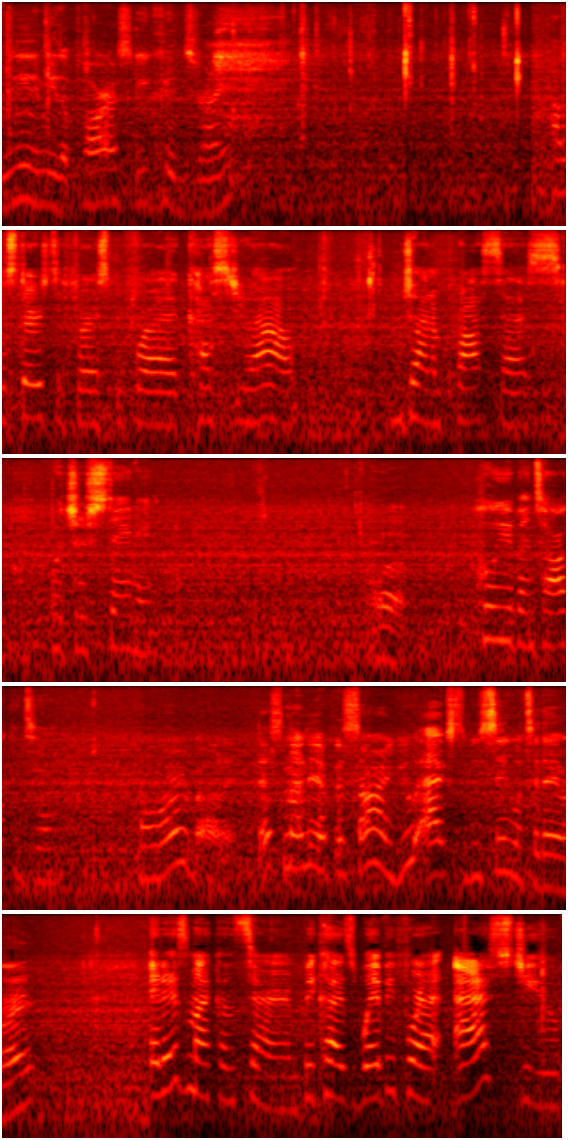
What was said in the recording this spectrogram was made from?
You needed me to park so you could drink? I was thirsty first before I cussed you out. I'm trying to process what you're stating. What? Who you been talking to? Don't worry about it. That's of your concern. You asked to be single today, right? It is my concern because way before I asked you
